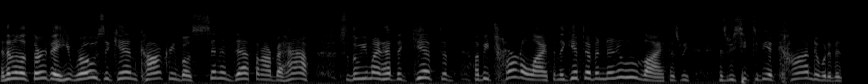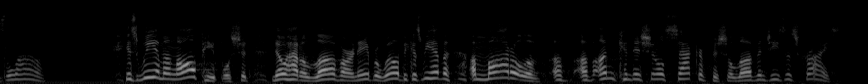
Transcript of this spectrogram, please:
And then on the third day, he rose again, conquering both sin and death on our behalf, so that we might have the gift of, of eternal life and the gift of a new life as we, as we seek to be a conduit of his love is we among all people should know how to love our neighbor well because we have a, a model of, of, of unconditional sacrificial love in Jesus Christ.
